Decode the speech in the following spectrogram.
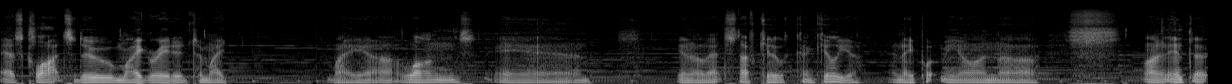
as clots do, migrated to my my uh, lungs, and you know that stuff kill, can kill you. And they put me on uh, on an intu-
